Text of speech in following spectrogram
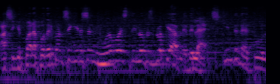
Así que para poder conseguir ese nuevo estilo desbloqueable de la skin de Deadpool,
